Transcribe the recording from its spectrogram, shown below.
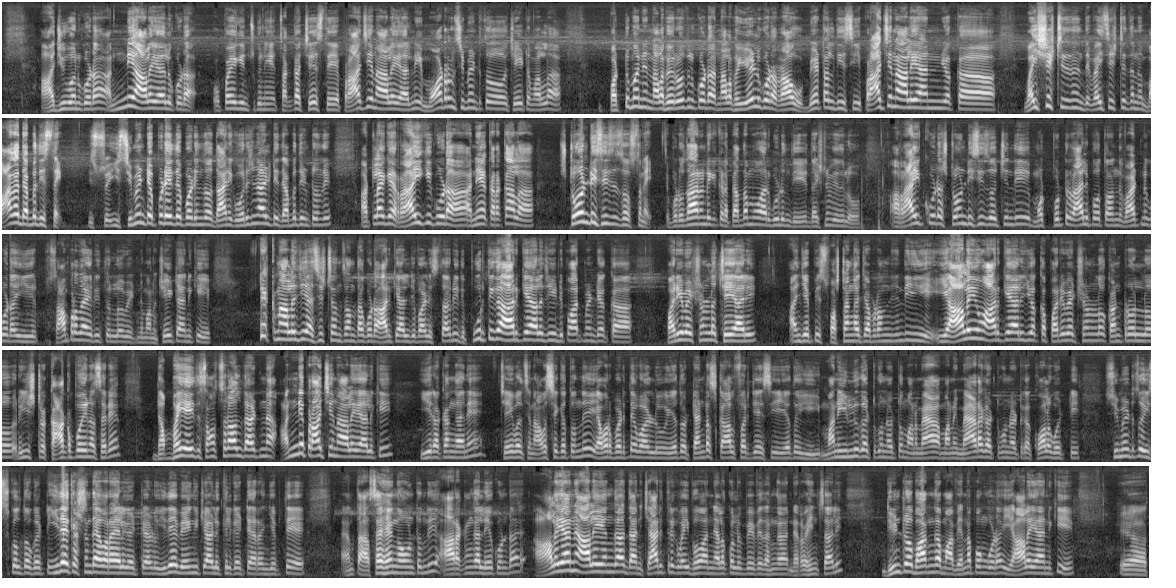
ఆ జీవోను కూడా అన్ని ఆలయాలు కూడా ఉపయోగించుకుని చక్కగా చేస్తే ప్రాచీన ఆలయాల్ని మోడర్న్ సిమెంట్తో చేయటం వల్ల పట్టుమని నలభై రోజులు కూడా నలభై ఏళ్ళు కూడా రావు. బీటలు తీసి ప్రాచీన ఆలయాన్ని యొక్క వైశిష్ట్యతను వైశిష్ట్యతను బాగా దెబ్బతీస్తాయి. ఈ సిమెంట్ ఎప్పుడైతే పడిందో దానికి ఒరిజినాలిటీ దెబ్బతింటుంది. అట్లాగే రాయికి కూడా అనేక రకాల స్టోన్ డిసీజెస్ వస్తున్నాయి. ఇప్పుడు ఉదాహరణకి ఇక్కడ పెద్దమ్మవారి గుడి ఉంది దక్షిణ వీధిలో. ఆ రాయికి కూడా స్టోన్ డిసీజ్ వచ్చింది మొట్ పొట్టు రాలిపోతుంది. వాటిని కూడా ఈ సాంప్రదాయ రీతుల్లో వీటిని మనం చేయటానికి టెక్నాలజీ అసిస్టెన్స్ అంతా కూడా ఆర్కియాలజీ వాళ్ళు ఇస్తారు. ఇది పూర్తిగా ఆర్కియాలజీ డిపార్ట్మెంట్ యొక్క పర్యవేక్షణలో చేయాలి. అని చెప్పి స్పష్టంగా చెప్పడం జరిగింది. ఈ ఈ ఆలయం ఆర్కియాలజీ యొక్క పర్యవేక్షణలో కంట్రోల్లో రిజిస్టర్ కాకపోయినా సరే డెబ్భై ఐదు సంవత్సరాలు దాటిన అన్ని ప్రాచీన ఆలయాలకి ఈ రకంగానే చేయవలసిన ఆవశ్యకత ఉంది. ఎవరు పడితే వాళ్ళు ఏదో టెండర్స్ కాల్ఫర్ చేసి ఏదో ఈ మన ఇల్లు కట్టుకున్నట్టు మన మే మన మేడ కట్టుకున్నట్టుగా కూలగొట్టి సిమెంట్తో ఇసుకలతో కట్టి ఇదే కృష్ణదేవరాయలు కట్టాడు ఇదే వేంగి చాళుక్యులు కట్టారని చెప్తే ఎంత అసహ్యంగా ఉంటుంది. ఆ రకంగా లేకుండా ఆలయాన్ని ఆలయంగా దాని చారిత్రక వైభవాన్ని నెలకొల్పే విధంగా నిర్వహించాలి. దీంట్లో భాగంగా మా విన్నపం కూడా ఈ ఆలయానికి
